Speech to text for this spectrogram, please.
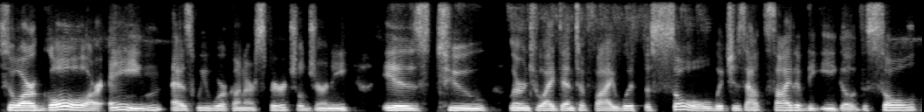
So, our goal, our aim as we work on our spiritual journey is to learn to identify with the soul, which is outside of the ego. The soul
